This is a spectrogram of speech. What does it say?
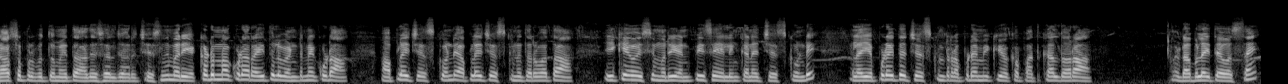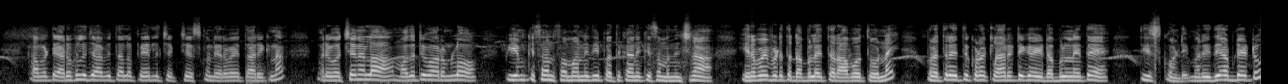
రాష్ట్ర ప్రభుత్వం అయితే ఆదేశాలు జారీ చేసింది. మరి ఎక్కడున్నా కూడా రైతులు వెంటనే కూడా అప్లై చేసుకోండి. అప్లై చేసుకున్న తర్వాత ఈకేవైసీ మరియు ఎన్పిసిఐ లింక్ అనేది చేసుకోండి. ఇలా ఎప్పుడైతే చేసుకుంటారో అప్పుడే మీకు ఈ యొక్క పథకాల ద్వారా డబ్బులు అయితే వస్తాయి. కాబట్టి అర్హుల జాబితాలో పేర్లు చెక్ చేసుకుని ఇరవై తారీఖున మరి వచ్చే నెల మొదటి వారంలో పీఎం కిసాన్ సమ్మాన్ నిధి పథకానికి సంబంధించిన ఇరవై విడత డబ్బులు అయితే రాబోతున్నాయి ప్రతి రైతు కూడా క్లారిటీగా ఈ డబ్బులను అయితే తీసుకోండి. మరి ఇదే అప్డేటు.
